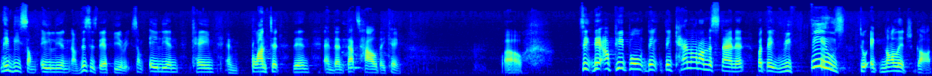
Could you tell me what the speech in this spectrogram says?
Maybe some alien, now this is their theory, some alien came and planted then, and then that's how they came. Wow. See, there are people, they, they cannot understand it, but they refuse to acknowledge God.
